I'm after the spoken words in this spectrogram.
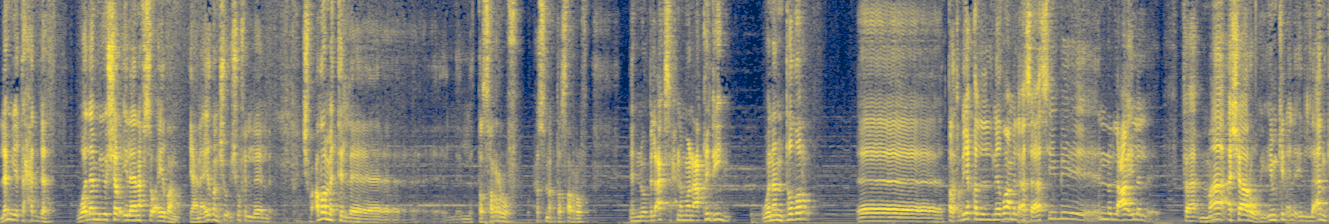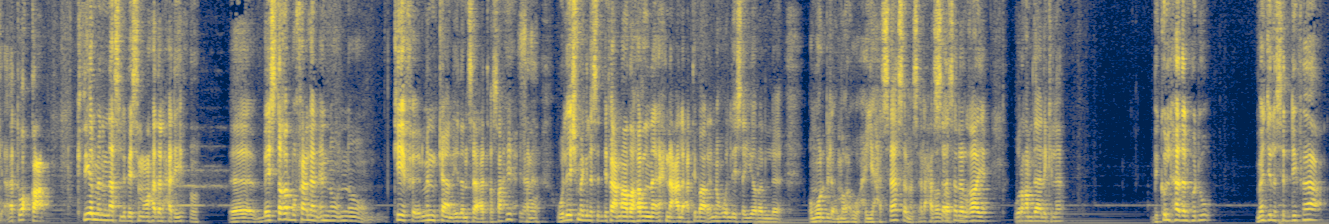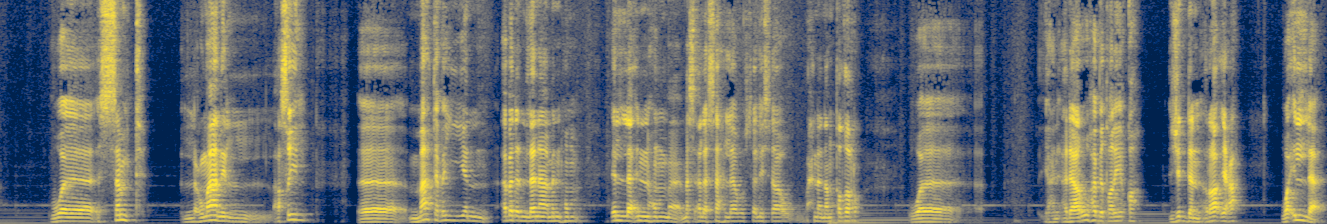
لم يتحدث ولم يشر إلى نفسه أيضا. يعني أيضا شوف شوف شوف عظمة ال- ال- التصرف حسن التصرف إنه بالعكس إحنا منعقدين وننتظر آه، تطبيق النظام الأساسي بإنه العائلة ال- فما أشاروا. يمكن الآن أتوقع كثير من الناس اللي بيسمعوا هذا الحديث بيستغربوا فعلا انه إنه كيف من كان اذا ساعتها صحيح يعني صحيح. وليش مجلس الدفاع ما ظهر لنا إحنا على اعتبار إنه هو اللي يسير الأمور بالامور وهي حساسة مسألة حساسة بالضبط. للغاية ورغم ذلك لا بكل هذا الهدوء مجلس الدفاع والسمت العماني الأصيل آه، ما تبين ابدا لنا منهم إلا إنهم مسألة سهلة وسلسة وإحنا ننتظر و يعني أداروها بطريقة جدا رائعة وإلا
